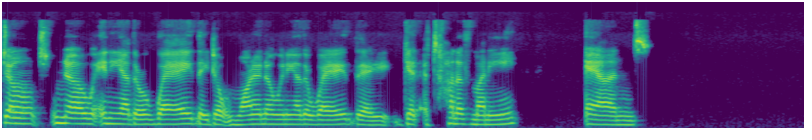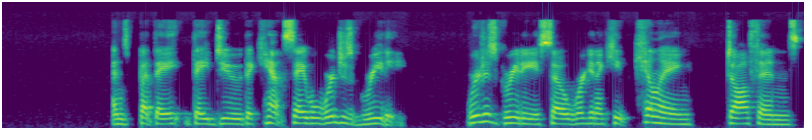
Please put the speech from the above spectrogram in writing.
don't know any other way. They don't want to know any other way. They get a ton of money and and but they they do they can't say well we're just greedy we're just greedy so we're going to keep killing dolphins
